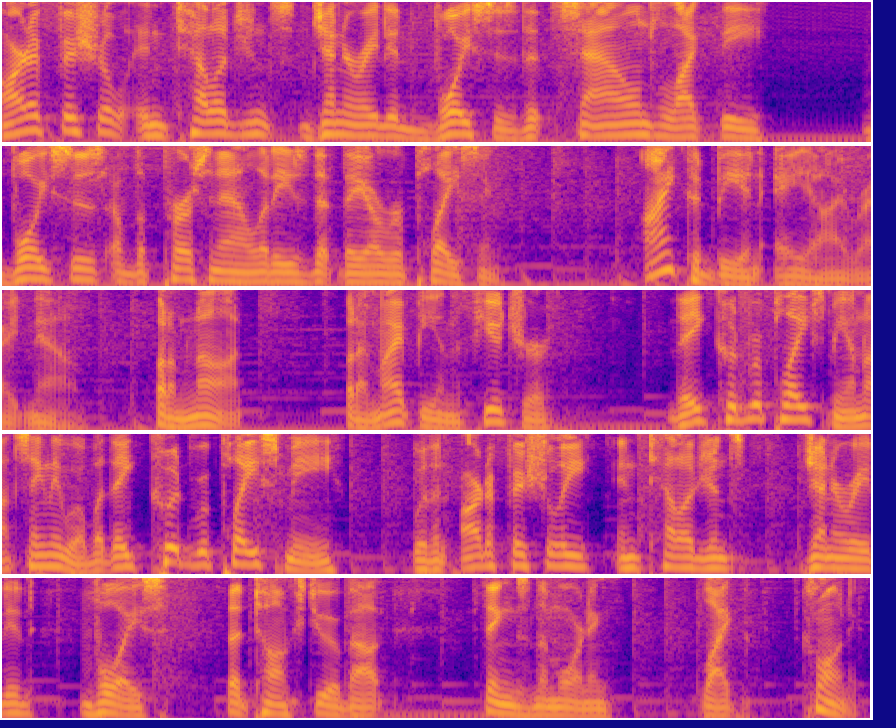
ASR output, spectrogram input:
artificial intelligence generated voices that sound like the voices of the personalities that they are replacing. I could be an AI right now, but I'm not. But I might be in the future. They could replace me. I'm not saying they will, but they could replace me with an artificially intelligence generated voice that talks to you about things in the morning, like cloning.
